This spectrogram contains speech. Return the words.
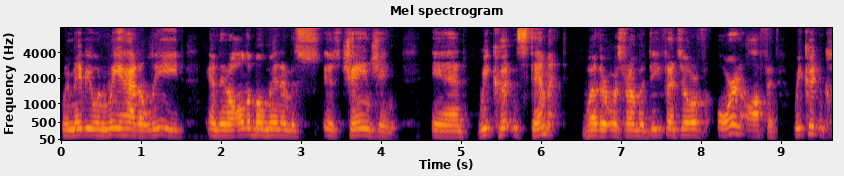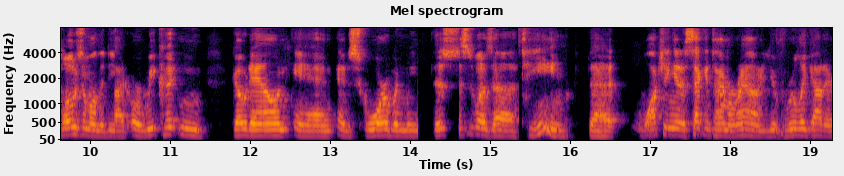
when maybe when we had a lead and then all the momentum is is changing and we couldn't stem it, whether it was from a defensive or an offense. We couldn't close them on the side, or we couldn't go down and and score when we. This this was a team that watching it a second time around, you've really got to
